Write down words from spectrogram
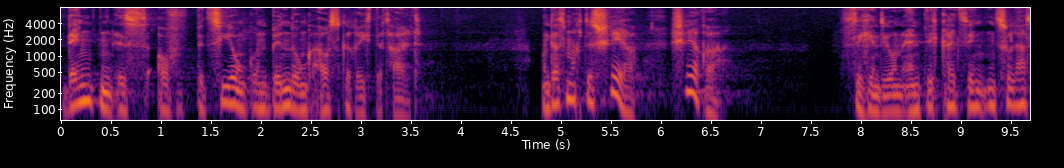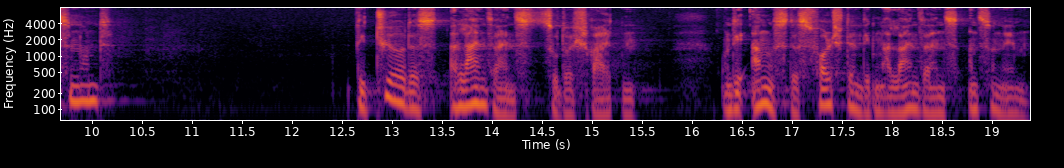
Denken ist auf Beziehung und Bindung ausgerichtet halt. Und das macht es schwer, schwerer, sich in die Unendlichkeit sinken zu lassen und die Tür des Alleinseins zu durchschreiten und die Angst des vollständigen Alleinseins anzunehmen.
